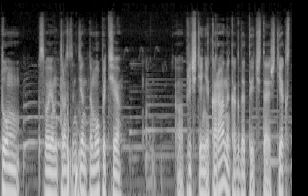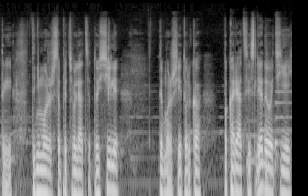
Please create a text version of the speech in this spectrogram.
том своем трансцендентном опыте при чтении Корана, когда ты читаешь текст, и ты не можешь сопротивляться той силе, ты можешь ей только покоряться и следовать ей.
